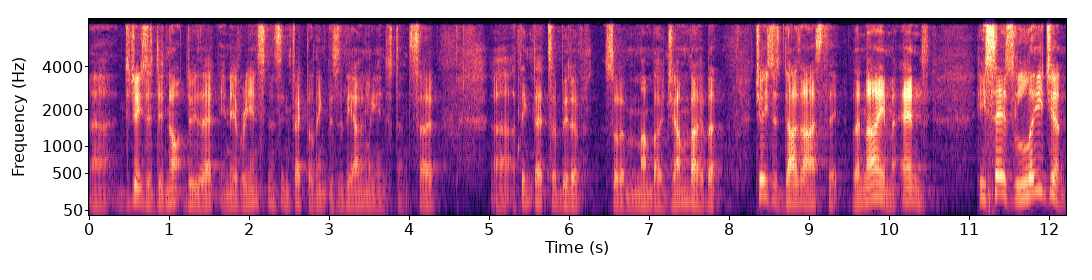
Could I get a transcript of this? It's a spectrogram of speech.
Uh, Jesus did not do that in every instance. In fact, I think this is the only instance. So uh, I think that's a bit of sort of mumbo jumbo. But Jesus does ask the, the name, and he says, Legion.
